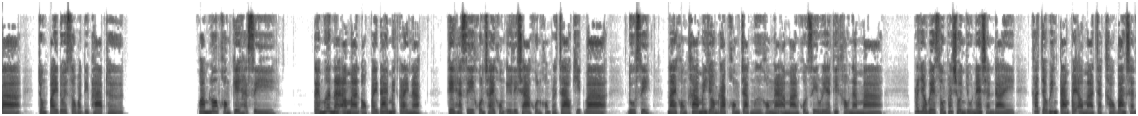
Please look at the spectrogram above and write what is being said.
ว่า จงไปโดยสวัสดิภาพเถิด ความโลภของเกหซีแต่เมื่อนาอามานออกไปได้ไม่ไกลนัก เกหซีคนใช้ของเอลิชาคนของพระเจ้าคิดว่า ดูสิ นายของข้าไม่ยอมรับของจากมือของนาอามานคนซีเรียที่เขานำมา พระยาเวทรงพระชนอยู่แน่ฉันใดข้าจะวิ่งตามไปเอามาจากเขาบ้างฉัน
